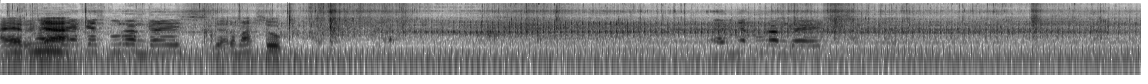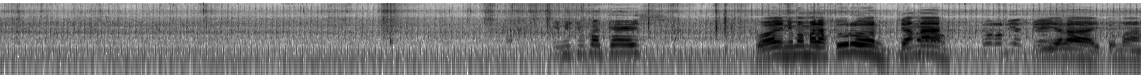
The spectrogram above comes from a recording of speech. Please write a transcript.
airnya Airnya guys kurang guys. biar masuk Airnya kurang guys. Ini juga guys. wah ini mah malah turun jangan Oh, turun lihat guys. iyalah itu mah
